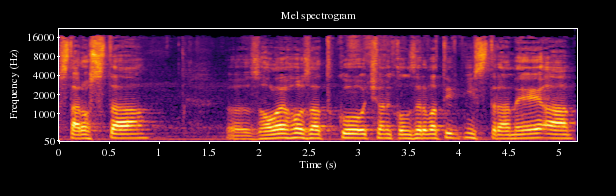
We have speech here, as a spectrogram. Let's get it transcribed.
starosta, z holého zadku, člen konzervativní strany a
